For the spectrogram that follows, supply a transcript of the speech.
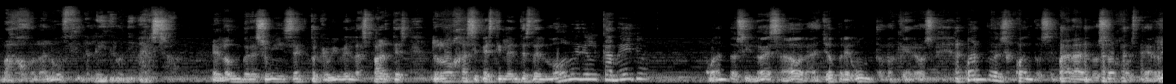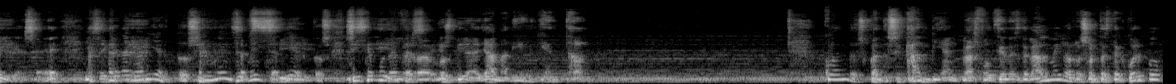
bajo la luz y la ley del universo. El hombre es un insecto que vive en las partes rojas y pestilentes del mono y del camello. ¿Cuándo si no es ahora? Yo pregunto, loqueros. ¿Cuándo es cuando se paran los ojos, te ríes, eh? Y se quedan abiertos, inmensamente sí, abiertos, sin sí, que puedan cerrarlos ni la llama ni el viento. ¿Cuándo es cuando se cambian las funciones del alma y los resortes del cuerpo?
